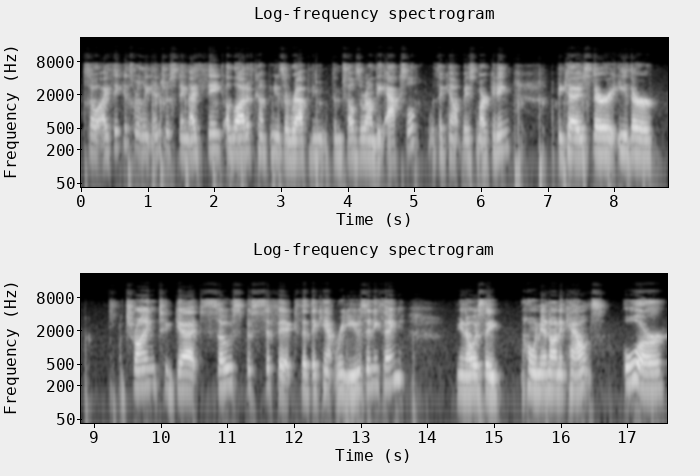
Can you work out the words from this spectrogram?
so i think it's really interesting i think a lot of companies are wrapping themselves around the axle with account based marketing because they're either trying to get so specific that they can't reuse anything, you know, as they hone in on accounts, or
